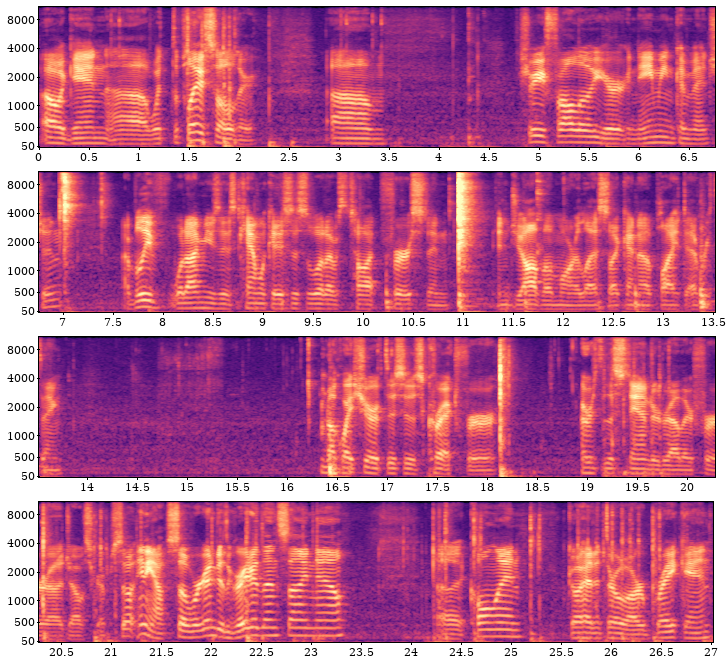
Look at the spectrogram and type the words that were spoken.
Oh, again, uh, with the placeholder. Um, sure you follow your naming convention. I believe what I'm using is camel case. This is what I was taught first in, in Java, more or less, so I kind of apply it to everything. I'm not quite sure if this is correct for, or the standard, rather, for uh, JavaScript. So anyhow, so we're going to do the greater than sign now. Uh, colon, go ahead and throw our break in.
